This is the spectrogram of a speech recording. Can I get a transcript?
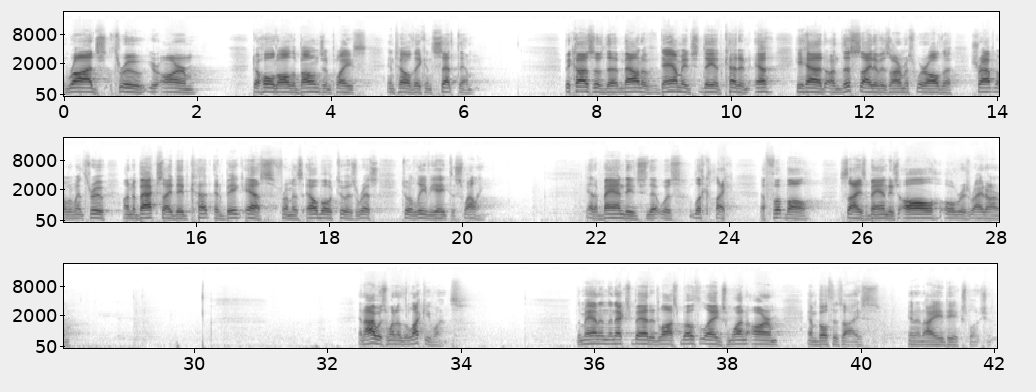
rods through your arm to hold all the bones in place until they can set them. Because of the amount of damage they had cut an F, eh, he had on this side of his arm is where all the shrapnel went through. On the back side, they'd cut a big S from his elbow to his wrist to alleviate the swelling. He had a bandage that was looked like a football size bandage all over his right arm. And I was one of the lucky ones. The man in the next bed had lost both legs, one arm, and both his eyes in an IED explosion.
